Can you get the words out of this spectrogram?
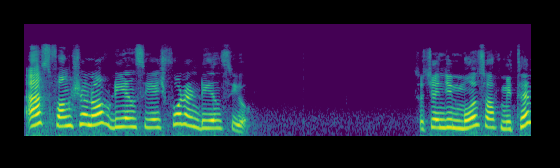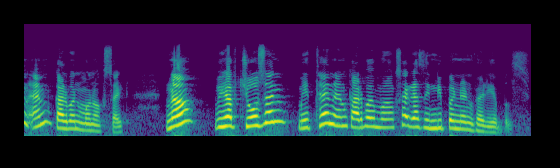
as function of dNCH4 and dNCO. So, change in moles of methane and carbon monoxide. Now, we have chosen methane and carbon monoxide as independent variables.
